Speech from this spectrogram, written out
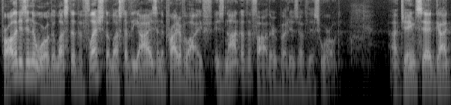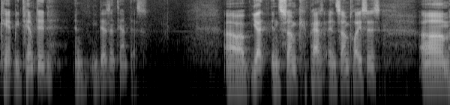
For all that is in the world, the lust of the flesh, the lust of the eyes, and the pride of life is not of the Father, but is of this world. Uh, James said, God can't be tempted, and he doesn't tempt us. Uh, yet, in some, in some places, um,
